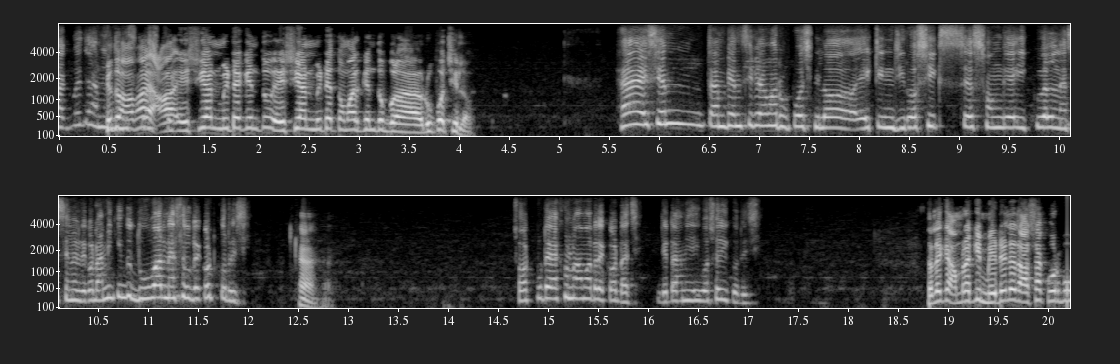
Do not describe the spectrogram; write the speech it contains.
থাকবে যে আমি কিন্তু 19 আভা plus করব। এশিয়ান মিটে কিন্তু এশিয়ান মিটে তোমার কিন্তু রূপো ছিল। হ্যাঁ এশিয়ান চ্যাম্পিয়নশিপে আমার উপ ছিল। এইটিন জিরো সিক্স এর সঙ্গে ইকুয়াল ন্যাশনাল রেকর্ড আমি কিন্তু দুবার ন্যাশনাল রেকর্ড করেছি। হ্যাঁ হ্যাঁ। শর্টপুটে এখন আমার রেকর্ড আছে যেটা আমি এই বছরই করেছি। তাহলে কি আমরা কি মেডেলের আশা করব?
